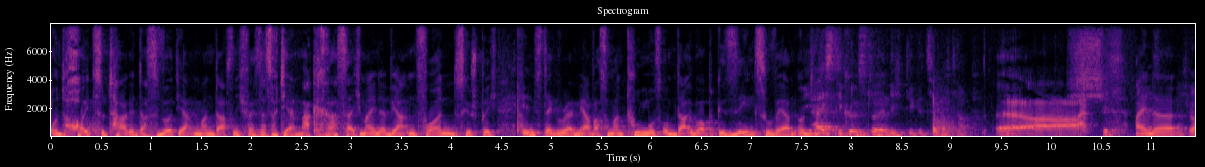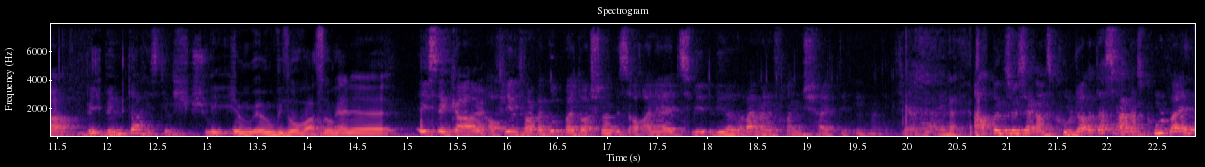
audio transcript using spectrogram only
Und heutzutage, das wird ja, man darf es nicht vergessen, das wird ja immer krasser. Ich meine, wir hatten vorhin das Gespräch Instagram, ja, was man tun muss, um da überhaupt gesehen zu werden. Und Wie heißt die Künstlerin, die ich dir gezeigt habe? Shit. eine, Nicht wahr? Wi- Winter hieß die nicht Schuh? ir irgendwie sowas, irgendeine, Ist egal. Auf jeden Fall bei Goodbye Deutschland ist auch eine jetzt wi- wieder dabei. Meine Freundin schaltet immer den Fernseher ein. Ab und zu ist ja ganz cool. Da- Das war ganz cool, weil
